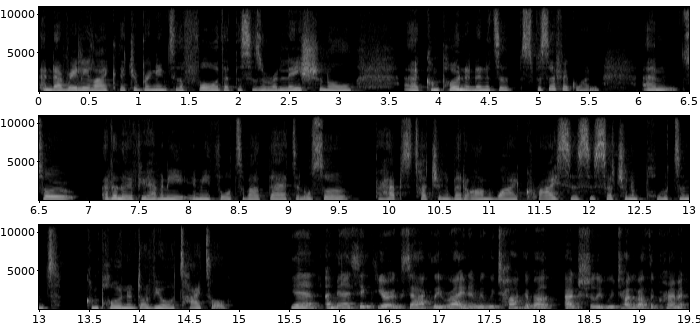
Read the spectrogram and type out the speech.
and I really like that you're bringing to the fore that this is a relational uh, component and it's a specific one. Um, so I don't know if you have any any thoughts about that, and also perhaps touching a bit on why crisis is such an important component of your title. Yeah, I mean, I think you're exactly right. I mean, we talk about actually, we talk about the climate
